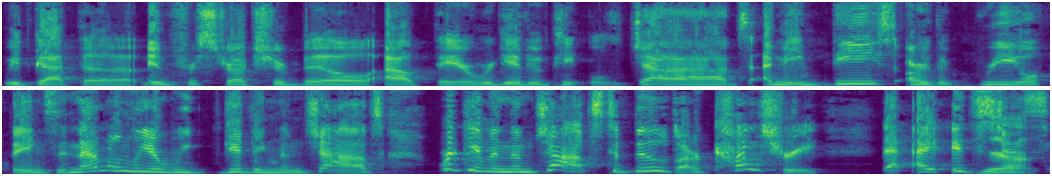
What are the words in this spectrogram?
We've got the infrastructure bill out there. We're giving people jobs. I mean, these are the real things. And not only are we giving them jobs, we're giving them jobs to build our country. It's yeah. just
